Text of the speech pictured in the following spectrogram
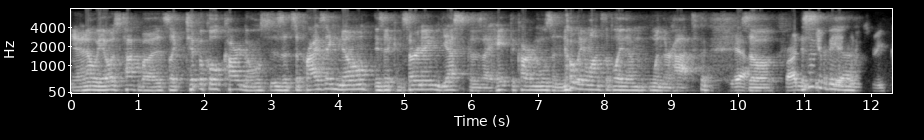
Yeah, I know we always talk about it. It's like typical Cardinals. Is it surprising? No. Is it concerning? Yes, because I hate the Cardinals and nobody wants to play them when they're hot. Yeah. so this is going to be a winning streak.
